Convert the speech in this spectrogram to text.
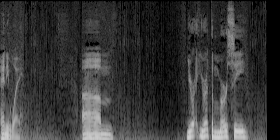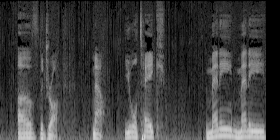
Anyway, um, you're you're at the mercy of the draw. Now, you will take many, many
